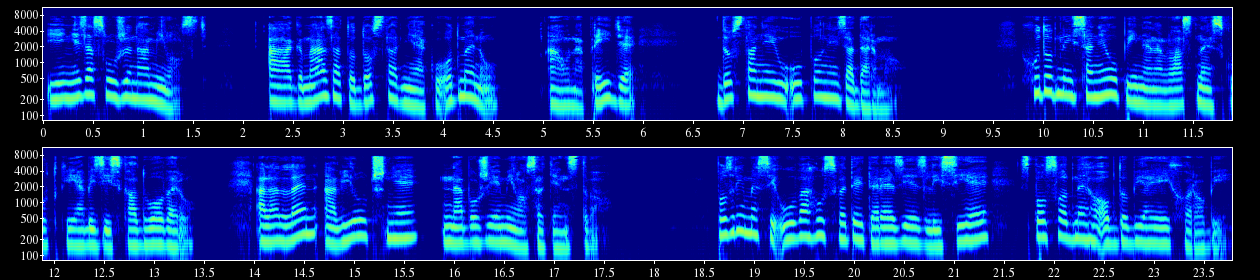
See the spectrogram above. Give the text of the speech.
je nezaslúžená milosť. A ak má za to dostať nejakú odmenu, a ona príde, dostane ju úplne zadarmo. Chudobný sa neupína na vlastné skutky, aby získal dôveru, ale len a výlučne na Božie milosrdenstvo. Pozrime si úvahu svätej Terézie z Lisie z posledného obdobia jej choroby.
